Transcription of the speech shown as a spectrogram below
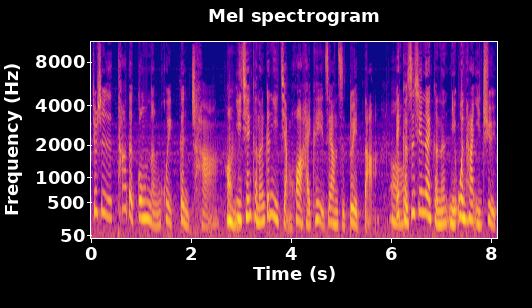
就是它的功能会更差。好、嗯，以前可能跟你讲话还可以这样子对答，哎、嗯，可是现在可能你问他一句。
